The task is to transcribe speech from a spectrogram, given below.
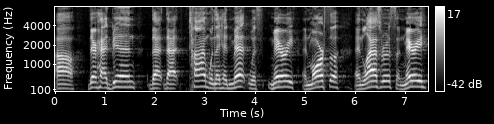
uh, there had been that, that time when they had met with Mary and Martha and Lazarus, and Mary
